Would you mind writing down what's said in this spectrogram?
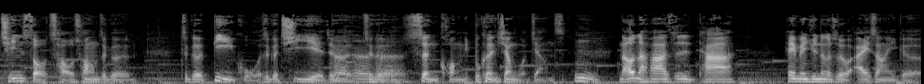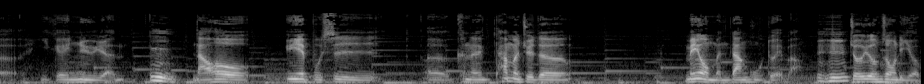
亲手草创这个这个帝国、这个企业、这个这个盛况，你不可能像我这样子。嗯，然后哪怕是他黑面具那个时候爱上一个一个女人，嗯，然后因为不是呃，可能他们觉得没有门当户对吧？嗯哼，就用这种理由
